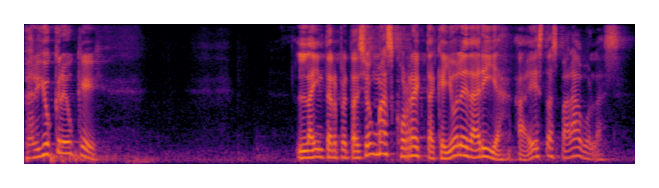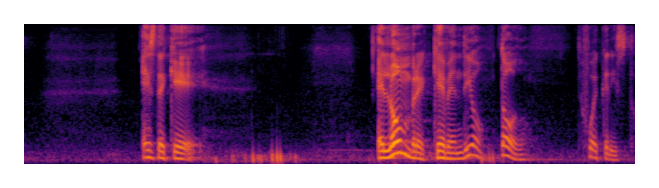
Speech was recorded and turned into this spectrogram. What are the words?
Pero yo creo que la interpretación más correcta que yo le daría a estas parábolas es de que el hombre que vendió todo fue Cristo.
